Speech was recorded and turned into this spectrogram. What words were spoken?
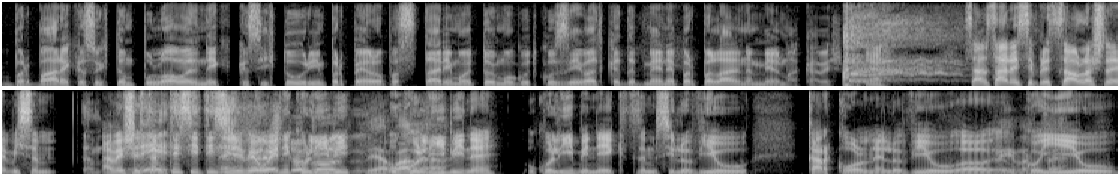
barbare, ki so jih tam polovili, nekaj, ki si jih to v Rim pripeljal, pa stari moj, to je mogel tako zevati, kot da bi mene pripeljali na Melmaka. Veš. Ja. Sam stari si predstavljaš, ne, mislim, a veš, Res, tam, ti si, ti si ne, živel v eni bilo- kolibi, Ja, v valjda, kolibi, ne, v kolibi, nek, tam si lovil. Karkoli, ne lovil, uh, gojil,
